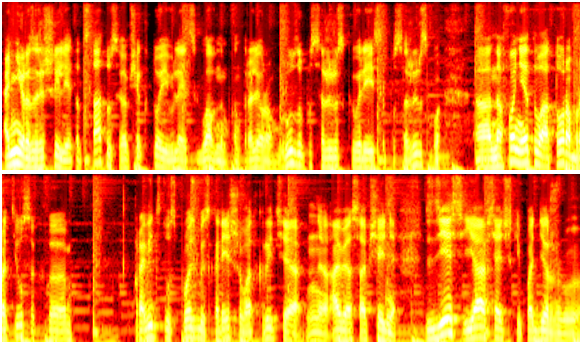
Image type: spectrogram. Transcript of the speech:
они разрешили этот статус, и вообще кто является главным контролером грузопассажирского рейса, пассажирского. Э, на фоне этого Атор обратился к правительству с просьбой скорейшего открытия авиасообщения. Здесь я всячески поддерживаю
